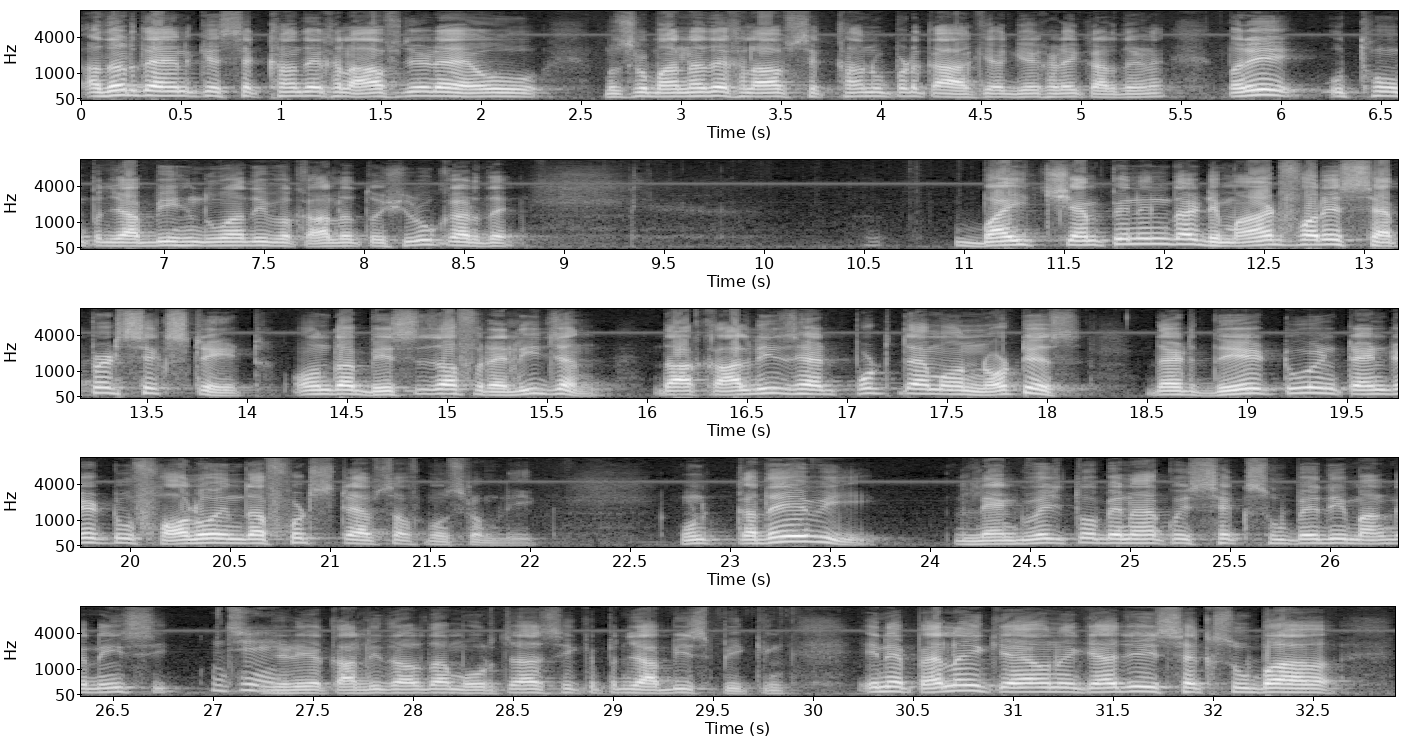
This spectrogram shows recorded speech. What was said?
ਅਦਰ ਦੈਨ ਕਿ ਸਿੱਖਾਂ ਦੇ ਖਿਲਾਫ ਜਿਹੜਾ ਹੈ ਉਹ ਮੁਸਲਮਾਨਾਂ ਦੇ ਖਿਲਾਫ ਸਿੱਖਾਂ ਨੂੰ ਭੜਕਾ ਕੇ ਅੱਗੇ ਖੜੇ ਕਰ ਦੇਣਾ। ਪਰ ਇਹ ਉੱਥੋਂ ਪੰਜਾਬੀ ਹਿੰਦੂਆਂ ਦੀ ਵਕਾਲਤ ਤੋਂ ਸ਼ੁਰੂ ਕਰਦੇ। By championing the demand for a separate Sikh state on the basis of religion, the Akalis had put them on notice that they too intended to follow in the footsteps of Muslim League. ਹੁਣ ਕਦੇ ਵੀ language ਤੋਂ ਬਿਨਾ ਕੋਈ ਸਿੱਖ ਸੂਬੇ ਦੀ ਮੰਗ ਨਹੀਂ ਸੀ। ਜਿਹੜੇ ਅਕਾਲੀ ਦਲ ਦਾ ਮੋਰਚਾ ਸੀ ਕਿ ਪੰਜਾਬੀ ਸਪੀਕਿੰਗ ਇਹਨੇ ਪਹਿਲਾਂ ਹੀ ਕਿਹਾ ਉਹਨੇ ਕਿਹਾ ਜੀ ਸਿੱਖ ਸੂਬਾ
